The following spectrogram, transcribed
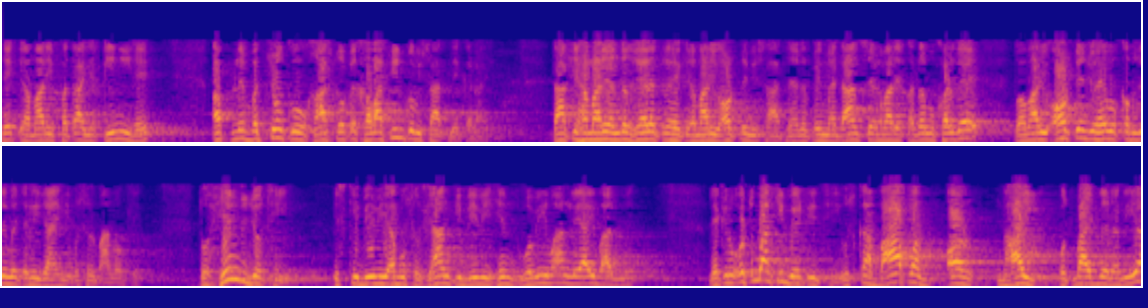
थे कि हमारी फतह यकीनी है, अपने बच्चों को, खासतौर पर खातन को भी साथ लेकर आए। ताकि हमारे अंदर गैरत रहे कि हमारी औरतें भी साथ हैं। अगर कहीं मैदान से हमारे कदम उखड़ गए तो हमारी औरतें जो है वो कब्जे में चली जाएँगी मुसलमानों के। तो हिंद जो थी इसकी बीवी अबू सुफियान की बीवी हिंद वो भी ईमान ले आई बाद में। लेकिन उतबा की बेटी थी उसका बाप और, और भाई उतबा इबन रबिया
